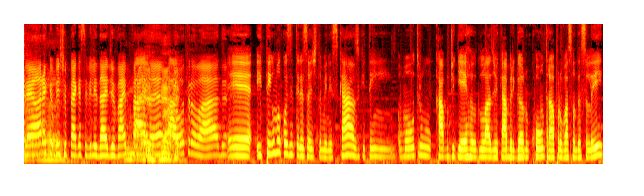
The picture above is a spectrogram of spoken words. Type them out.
ver a hora que o bicho pega a civilidade e vai pra, Vai, né, vai. pra outro lado. É, e tem uma coisa interessante também nesse caso, que tem um outro cabo de guerra do lado de cá brigando contra a aprovação dessa lei,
